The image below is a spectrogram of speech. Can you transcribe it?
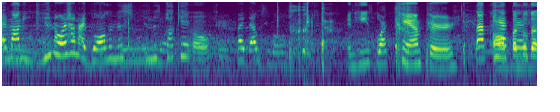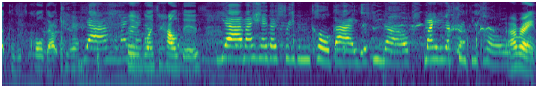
And mommy, you know I have my ball in this in this pocket? oh, okay. My bouncy ball. And he's Black Panther. Black Panther. All bundled up because it's cold out here. Yeah. We're going to houses. Yeah, my hands are freezing cold, guys. If you know, my hands are freezing cold. All right.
